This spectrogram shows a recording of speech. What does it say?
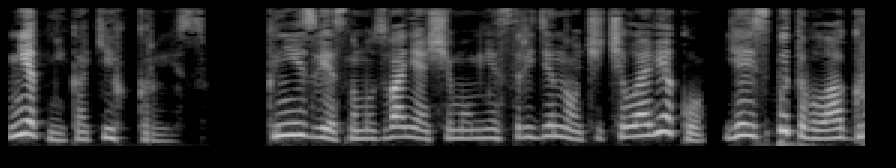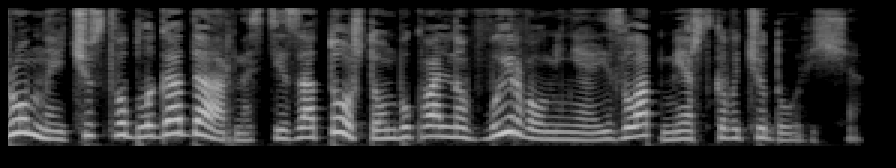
Нет никаких крыс. К неизвестному звонящему мне среди ночи человеку я испытывала огромное чувство благодарности за то, что он буквально вырвал меня из лап мерзкого чудовища.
